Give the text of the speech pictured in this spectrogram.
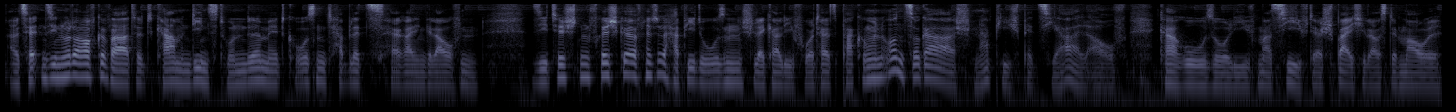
Als hätten sie nur darauf gewartet, kamen Diensthunde mit großen Tabletts hereingelaufen. Sie tischten frisch geöffnete Happy-Dosen, Schleckerli-Vorteilspackungen und sogar Schnappi-Spezial auf. Caruso lief massiv der Speichel aus dem Maul.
